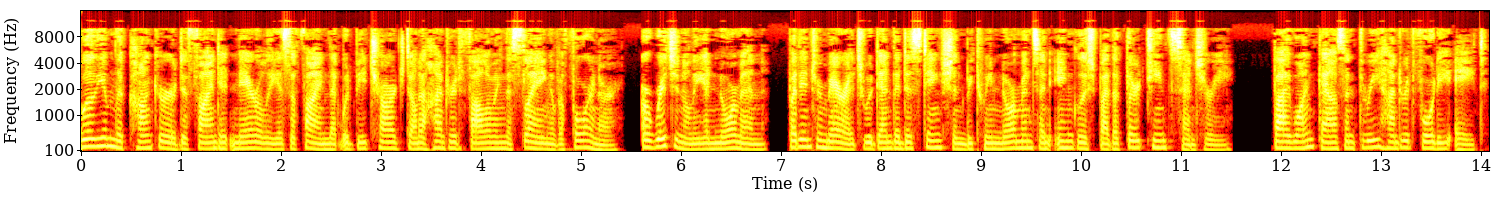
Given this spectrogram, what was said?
William the Conqueror defined it narrowly as a fine that would be charged on a hundred following the slaying of a foreigner, originally a Norman, but intermarriage would end the distinction between Normans and English by the 13th century. By 1348,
